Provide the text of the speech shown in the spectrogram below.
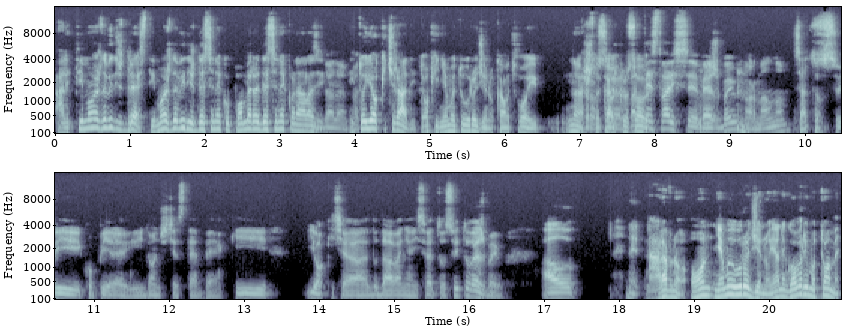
ali ti možeš da vidiš dres, ti možeš da vidiš gde se neko pomera, gde se neko nalazi. Da, da, I pa- to Jokić radi. Ok, njemu je to urođeno kao tvoj, znaš, što kažeš, crossover. Pa te stvari se vežbaju, normalno. Zato. Svi kopiraju i Dončića step-back i Jokića dodavanja i sve to. Svi to vežbaju. Ali Ne, naravno, on, njemu je urođeno, ja ne govorim o tome.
